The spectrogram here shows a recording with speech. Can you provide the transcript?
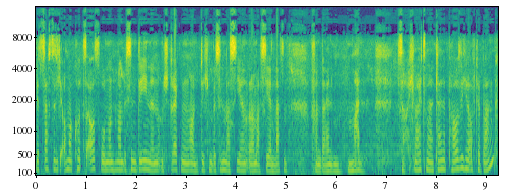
Jetzt darfst du dich auch mal kurz ausruhen und mal ein bisschen dehnen und strecken und dich ein bisschen massieren oder massieren lassen von deinem Mann. So, ich mache jetzt mal eine kleine Pause hier auf der Bank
